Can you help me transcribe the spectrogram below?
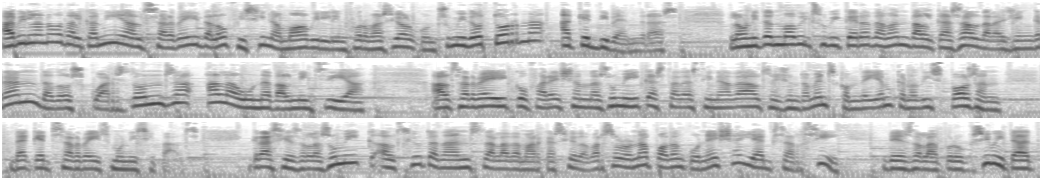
A Vilanova del Camí, el servei de l'Oficina Mòbil d'Informació al Consumidor torna aquest divendres. La unitat mòbil s'ubicarà davant del Casal de la Gent Gran de dos quarts d'onze a la una del migdia. El servei que ofereixen les UMIC està destinada als ajuntaments, com dèiem, que no disposen d'aquests serveis municipals. Gràcies a les UMIC, els ciutadans de la demarcació de Barcelona poden conèixer i exercir des de la proximitat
